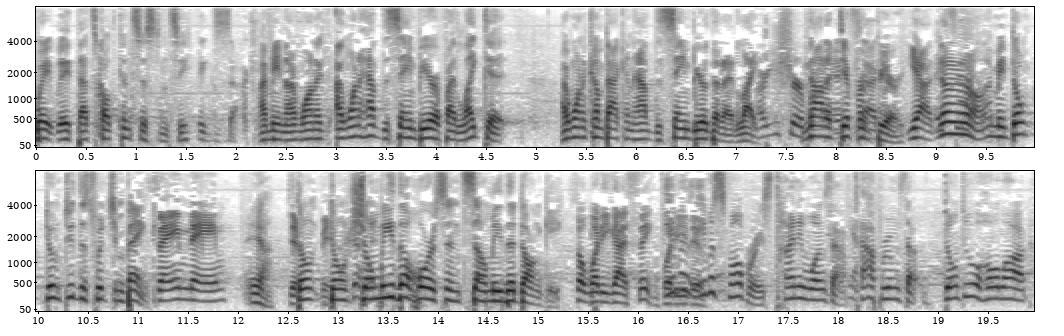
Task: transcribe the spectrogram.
Wait, wait, that's called consistency. Exactly. I mean, I want to I want to have the same beer if I liked it. I want to come back and have the same beer that I liked. Are you sure, Not a different Exactly. beer. Yeah, no, no, no. I mean, don't don't do the switch and bank. Same name. Yeah, don't beer. don't show me the horse and sell me the donkey. So, what do you guys think? What even, do you do? even small breweries, tiny ones that have tap rooms that don't do a whole lot.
